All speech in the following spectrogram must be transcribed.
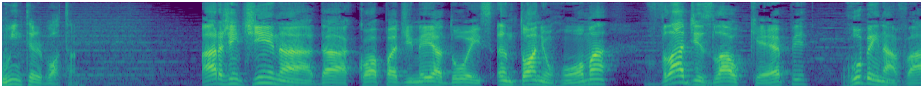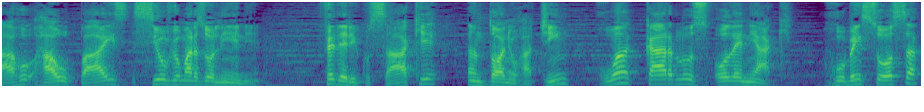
Winterbottom. Argentina, da Copa de 62, Antônio Roma, Vladislau Kep, Rubem Navarro, Raul Paz, Silvio Marzolini, Federico Sacchi, Antônio Ratim, Juan Carlos Oleniak, Rubem Souza,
